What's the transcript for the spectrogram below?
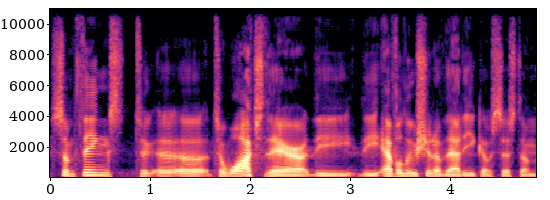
some things to, uh, uh, to watch there, the, the evolution of that ecosystem.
